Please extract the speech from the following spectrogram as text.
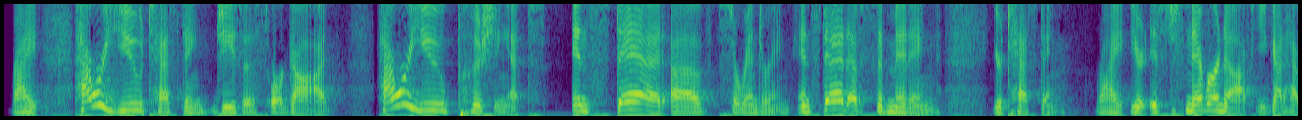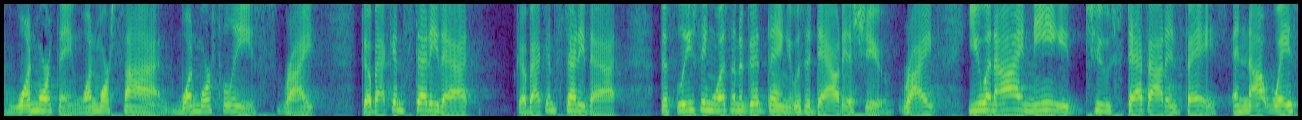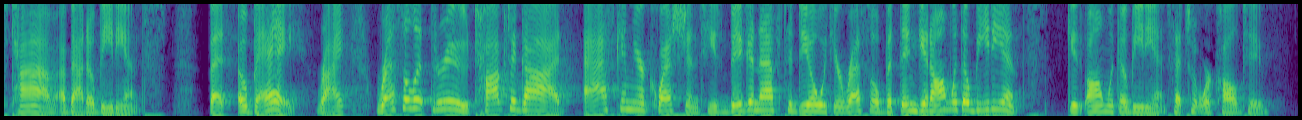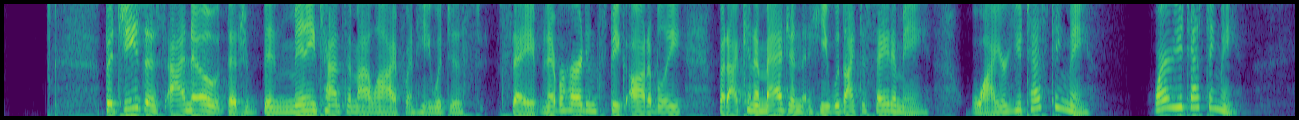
right? How are you testing Jesus or God? How are you pushing it? Instead of surrendering, instead of submitting, you're testing, right? You're, it's just never enough. You got to have one more thing, one more sign, one more fleece, right? Go back and study that. Go back and study that. The fleecing wasn't a good thing. It was a doubt issue, right? You and I need to step out in faith and not waste time about obedience, but obey, right? Wrestle it through. Talk to God. Ask Him your questions. He's big enough to deal with your wrestle, but then get on with obedience. Get on with obedience. That's what we're called to. But Jesus, I know there's been many times in my life when he would just say, I've never heard him speak audibly, but I can imagine that he would like to say to me, Why are you testing me? Why are you testing me?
